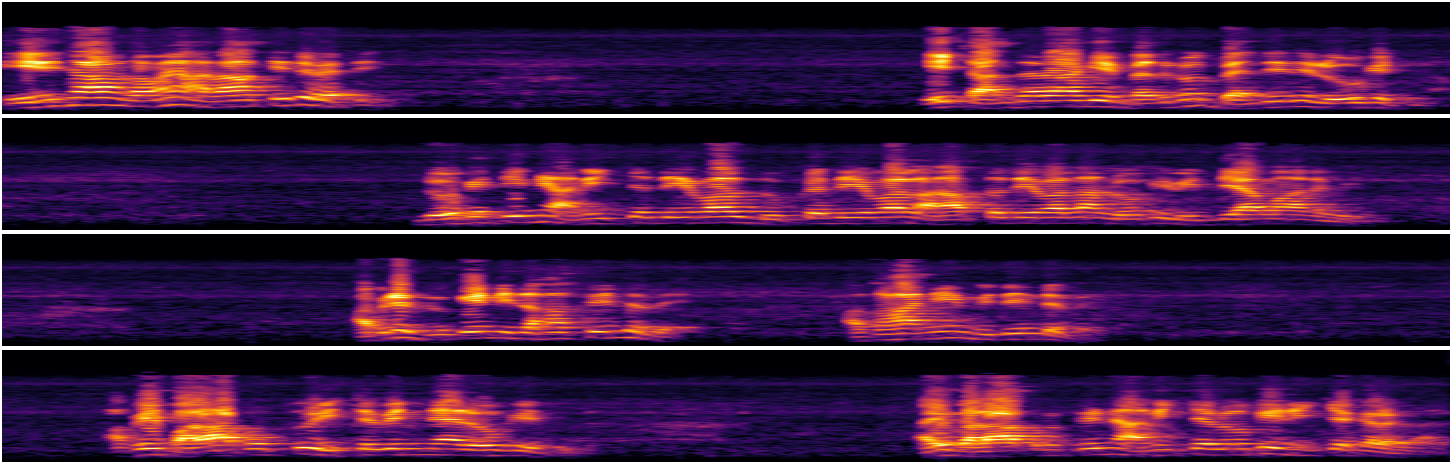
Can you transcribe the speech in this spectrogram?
ඒ නිසාම තමයි අනාථයට වැටෙන්නේ. ඒ චන්දරාගයෙන් බැඳුනොත් බැඳෙන්නේ ලෝකෙට නා. ලෝකෙ තියෙන අනිත්‍ය දේවල්, දුක්ඛ දේවල්, අනාත්ම දේවල් නම් ලෝකෙ විද්‍යාමාන වෙයි. අපිට දුකෙන් නිදහස් වෙන්න බෑ. අසහනියෙන් මිදෙන්න බෑ. අපේ බලාපොරොත්තු ඉෂ්ට වෙන්නේ නැහැ ලෝකෙ තුල. අයි බලාපොරොත්තු වෙන්නේ අනිත්‍ය ලෝකේ නිත්‍ය කරගන්න.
